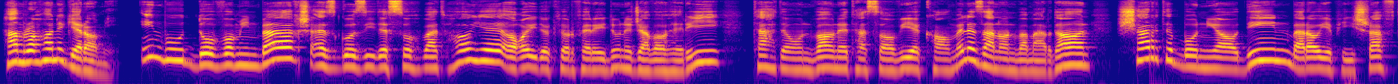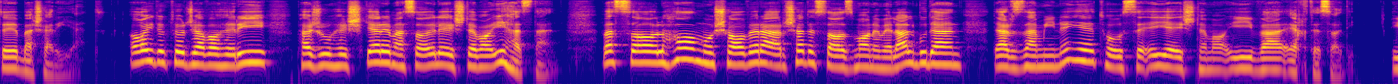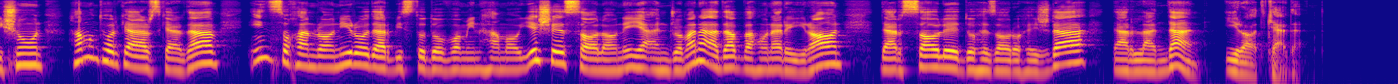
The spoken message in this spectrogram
همراهان گرامی این بود دومین بخش از گزیده صحبت‌های آقای دکتر فریدون جواهری تحت عنوان تصاوی کامل زنان و مردان شرط بنیادین برای پیشرفت بشریت. آقای دکتر جواهری پژوهشگر مسائل اجتماعی هستند و سالها مشاور ارشد سازمان ملل بودند در زمینه توسعه اجتماعی و اقتصادی. ایشون همونطور که عرض کردم این سخنرانی رو در 22 دومین همایش سالانه انجمن ادب و هنر ایران در سال 2018 در لندن ایراد کردند.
